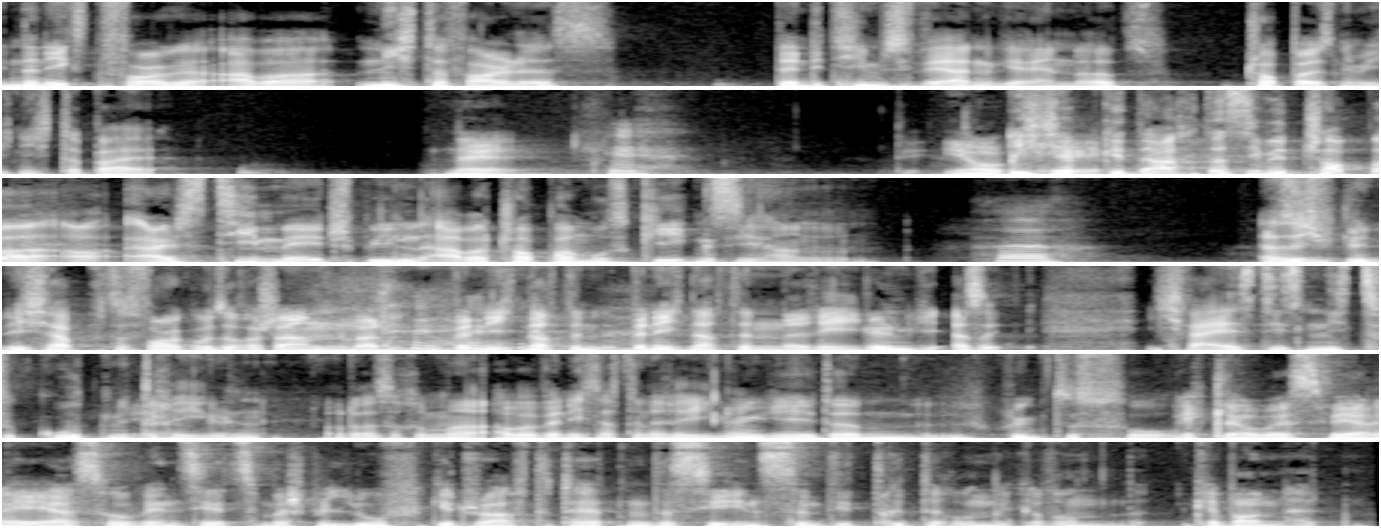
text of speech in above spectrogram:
in der nächsten Folge aber nicht der Fall ist, denn die Teams werden geändert. Chopper ist nämlich nicht dabei. Nee. ja, okay. Ich habe gedacht, dass sie mit Chopper als Teammate spielen, aber Chopper muss gegen sie handeln. Huh. Also ich bin, ich habe das vollkommen so verstanden, weil wenn ich nach den, wenn ich nach den Regeln, also ich weiß, die sind nicht so gut mit ja. Regeln oder was auch immer, aber wenn ich nach den Regeln gehe, dann klingt das so. Ich glaube, es wäre eher so, wenn sie jetzt zum Beispiel Luffy gedraftet hätten, dass sie instant die dritte Runde gewonnen, gewonnen hätten.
